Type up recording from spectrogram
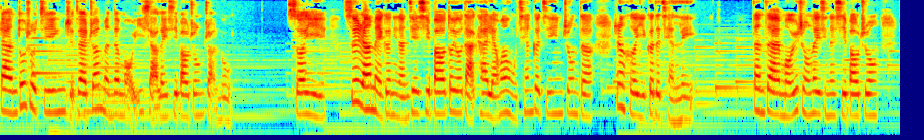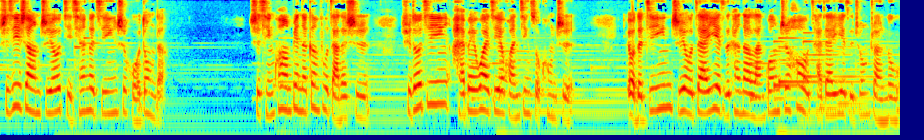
但多数基因只在专门的某一小类细胞中转录。所以，虽然每个拟南芥细胞都有打开两万五千个基因中的任何一个的潜力，但在某一种类型的细胞中，实际上只有几千个基因是活动的。使情况变得更复杂的是，许多基因还被外界环境所控制。有的基因只有在叶子看到蓝光之后才在叶子中转录，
